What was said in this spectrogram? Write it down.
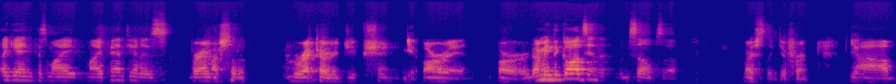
again because my my pantheon is very much sort of Greco-Egyptian Yep. borrowed. borrowed. I mean, the gods in themselves are mostly different. Yep. Um,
